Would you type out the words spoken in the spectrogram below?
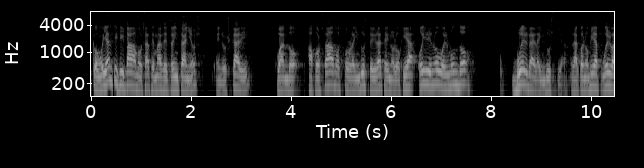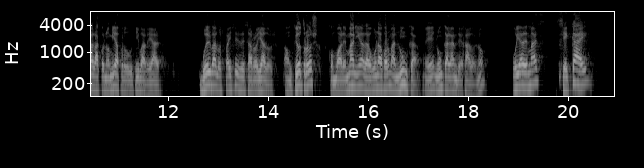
Como ya anticipábamos hace más de 30 años en Euskadi, cuando apostábamos por la industria y la tecnología, hoy de nuevo el mundo vuelve a la industria, la economía vuelve a la economía productiva real vuelva a los países desarrollados, aunque otros, como Alemania, de alguna forma nunca, ¿eh? nunca la han dejado. Hoy además se cae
